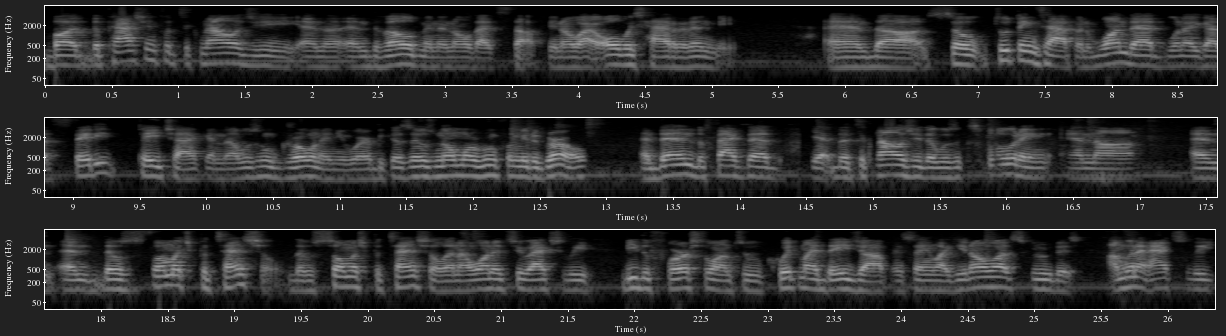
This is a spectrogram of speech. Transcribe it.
But the passion for technology and uh, and development and all that stuff, you know, I always had it in me. And uh, so two things happened. One that when I got steady paycheck and I wasn't growing anywhere because there was no more room for me to grow. And then the fact that yeah, the technology that was exploding and uh, and and there was so much potential. There was so much potential, and I wanted to actually be the first one to quit my day job and saying like, you know what, screw this. I'm gonna actually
